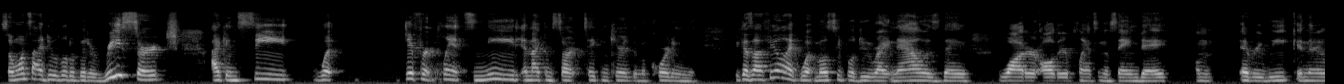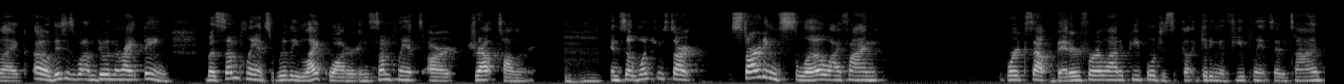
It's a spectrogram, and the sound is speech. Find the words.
So once I do a little bit of research, I can see what different plants need and I can start taking care of them accordingly. Because I feel like what most people do right now is they water all their plants in the same day on every week and they're like, oh, this is what I'm doing the right thing. But some plants really like water and some plants are drought tolerant. Mm-hmm. And so once you start starting slow, I find works out better for a lot of people, just getting a few plants at a time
